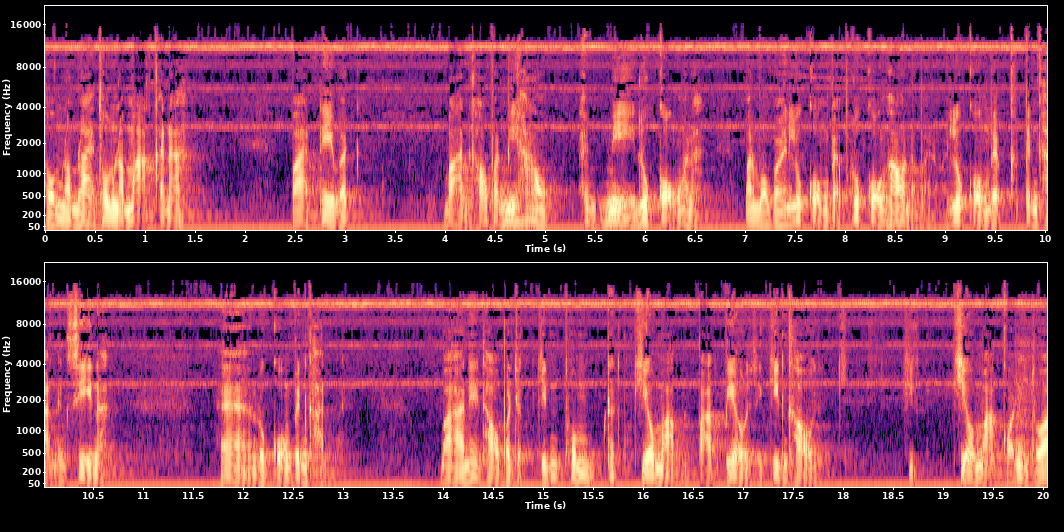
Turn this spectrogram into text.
ทมน้ำไล่ทมน้ำหมากกันนะบาดนี่แบบบ้านเขาปันมีเห้ามีลูกกงนะมันบอกว่าเป็นลูกกงแบบลูกกงเห้านะลูกกงแบบเป็นขันหนึ่งสีนะลูกกงเป็นขันบานี่เท่าปจะกินทมเคี่ยวหมาก ปากเปรี้ยวสิกินเขาเคี่ยวหมากก่อนตัว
